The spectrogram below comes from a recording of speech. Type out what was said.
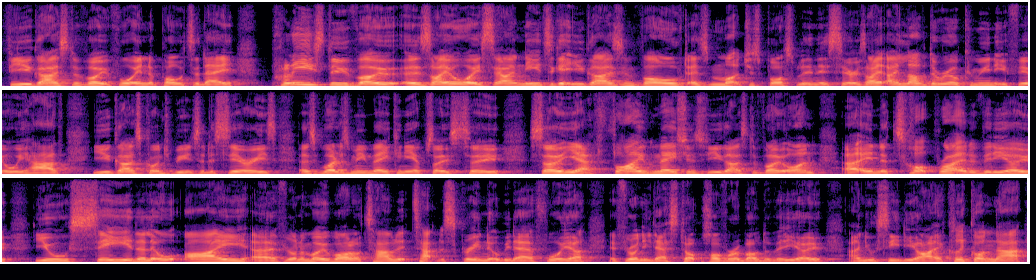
for you guys to vote for in the poll today. Please do vote. As I always say, I need to get you guys involved as much as possible in this series. I, I love the real community feel we have. You guys contributing to the series, as well as me making the episodes too. So yeah, five nations for you guys to vote on. Uh, in the top right of the video, you'll see the little eye. Uh, if you're on a mobile or tablet, tap the screen, it'll be there for you. If you're on your desktop, hover above the video and you'll see the eye. Click on that,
